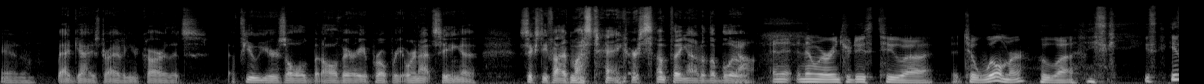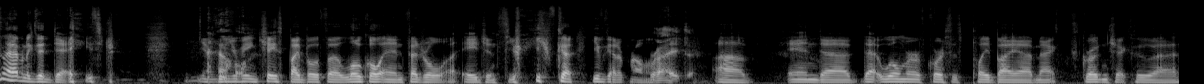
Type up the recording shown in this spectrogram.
And bad guys driving a car that's a few years old, but all very appropriate. We're not seeing a 65 Mustang or something out of the blue. Yeah. And, and then we were introduced to uh, to Wilmer, who uh, he's, he's he's not having a good day. He's you know, when you're being chased by both uh, local and federal uh, agents, you have got you've got a problem. Right. Uh, and uh, that Wilmer, of course, is played by uh, Max Grodénchik, who uh,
